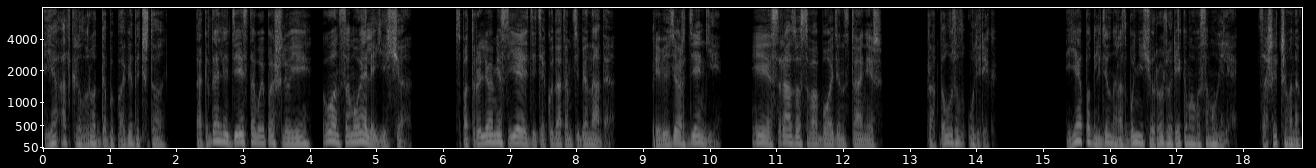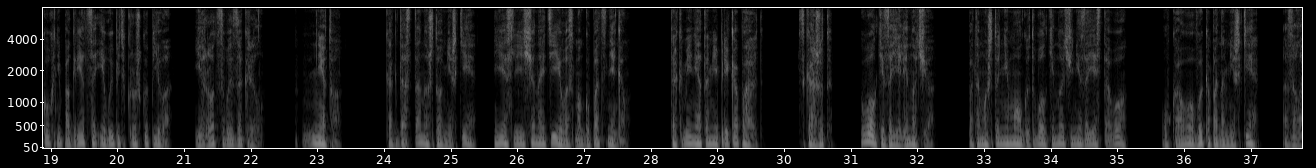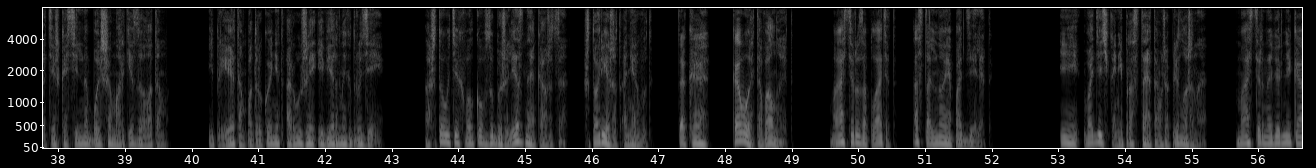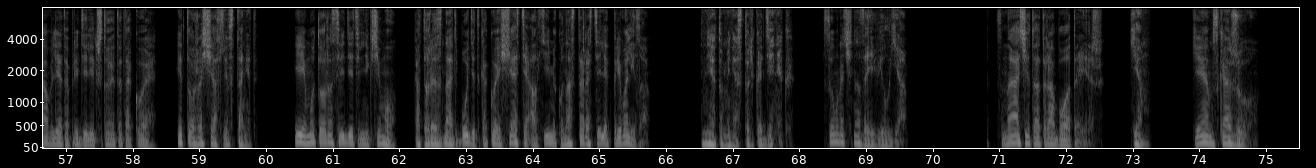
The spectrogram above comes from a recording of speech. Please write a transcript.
Я открыл рот, дабы поведать, что... Тогда людей с тобой пошлю и... Вон Самуэля еще. С патрулем и съездите, куда там тебе надо. Привезешь деньги и сразу свободен станешь. Продолжил Ульрик. Я поглядел на разбойничью рожу рекомого Самуэля, зашедшего на кухне погреться и выпить кружку пива, и рот свой закрыл. Нету. Когда стану что в мешке, если еще найти его смогу под снегом, так меня там и прикопают. Скажут, волки заели ночью. Потому что не могут волки ночью не заесть того, у кого в выкопанном мешке золотишко сильно больше марки золотом. И при этом под рукой нет оружия и верных друзей. А что у тех волков зубы железные окажутся, что режут, а не рвут? Так э, кого это волнует? Мастеру заплатят, остальное подделят. И водичка непростая там же приложена. Мастер наверняка в лет определит, что это такое, и тоже счастлив станет. И ему тоже свидетель ни к чему, который знать будет, какое счастье алхимику на старости лет привалило. «Нет у меня столько денег», — сумрачно заявил я. «Значит, отработаешь. Кем?» «Кем скажу?»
